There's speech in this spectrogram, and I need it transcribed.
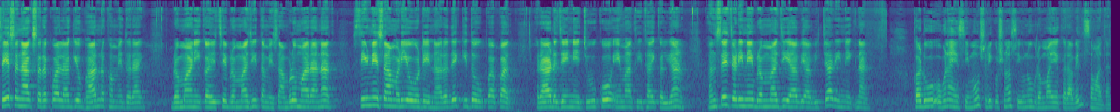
શેષનાગ સરકવા લાગ્યો, ભાર ન ખમે ધરાય. બ્રહ્માણી કહે છે, બ્રહ્માજી, તમે સાંભળો મારા નાથ શિવને સા મળ્યો વઢે? નારદે કીધો ઉપાપાત રાડ જઈને, ચૂકો, એમાંથી થાય કલ્યાણ. હંસે ચડીને બ્રહ્માજી આવ્યા, વિચારીને જ્ઞાન. કડવું ઓગણએંસીમું શ્રી કૃષ્ણ શિવનું બ્રહ્માએ કરાવેલ સમાધાન.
